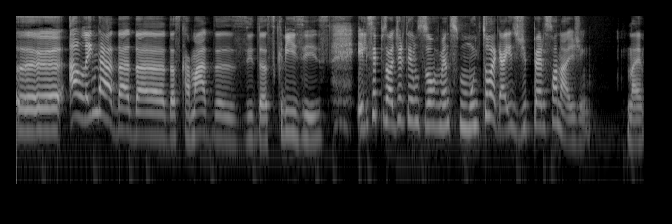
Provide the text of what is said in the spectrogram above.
Uh, além da, da, da, das camadas e das crises, esse episódio ele tem uns desenvolvimentos muito legais de personagem, né?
